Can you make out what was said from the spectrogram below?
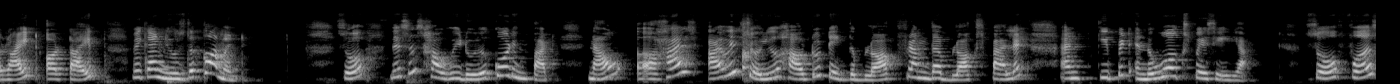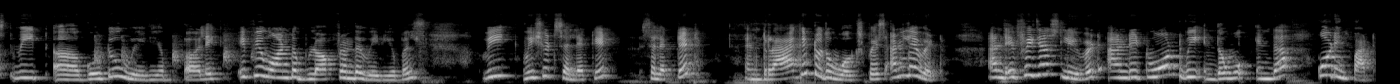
write or type we can use the comment so this is how we do the coding part. Now uh, i will show you how to take the block from the blocks palette and keep it in the workspace area. So first we uh, go to variable uh, like if we want the block from the variables we we should select it select it and drag it to the workspace and leave it. And if we just leave it and it won't be in the in the coding part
